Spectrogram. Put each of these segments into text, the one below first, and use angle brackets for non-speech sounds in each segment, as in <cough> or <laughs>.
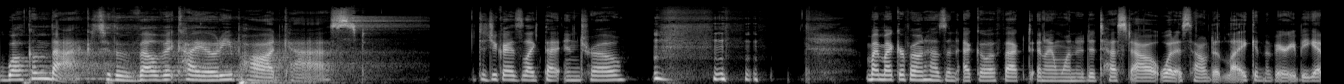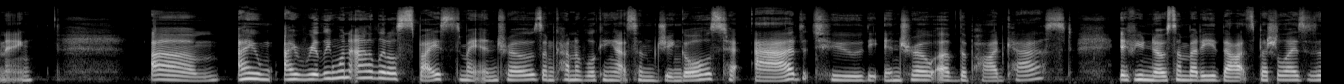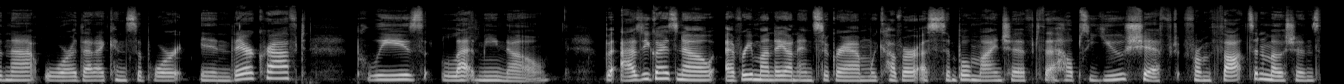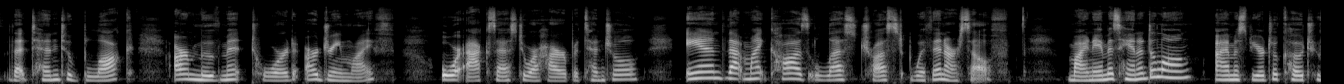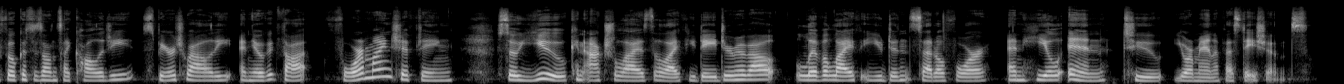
Welcome back to the Velvet Coyote podcast. Did you guys like that intro? <laughs> My microphone has an echo effect, and I wanted to test out what it sounded like in the very beginning. Um, I I really want to add a little spice to my intros. I'm kind of looking at some jingles to add to the intro of the podcast. If you know somebody that specializes in that or that I can support in their craft, please let me know. But as you guys know, every Monday on Instagram, we cover a simple mind shift that helps you shift from thoughts and emotions that tend to block our movement toward our dream life or access to our higher potential, and that might cause less trust within ourselves. My name is Hanna DeLong. I'm a spiritual coach who focuses on psychology, spirituality, and yogic thought for mind shifting so you can actualize the life you daydream about live a life you didn't settle for, and heal in to your manifestations.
